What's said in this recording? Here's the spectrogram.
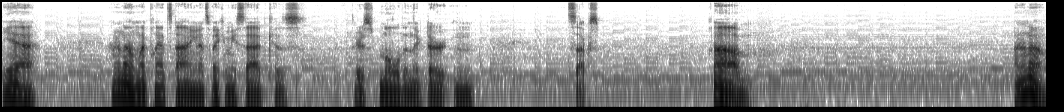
yeah. I don't know, my plant's dying. And it's making me sad because there's mold in the dirt and it sucks. Um, I don't know.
